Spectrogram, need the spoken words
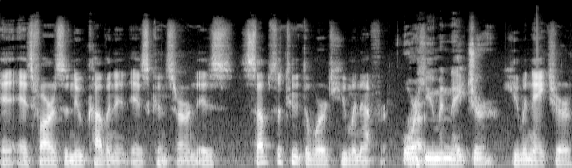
as far as the new covenant is concerned, is substitute the word human effort Or human nature, human nature,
